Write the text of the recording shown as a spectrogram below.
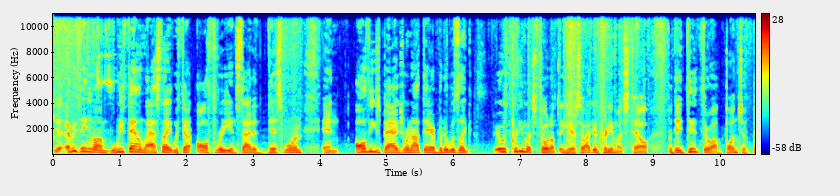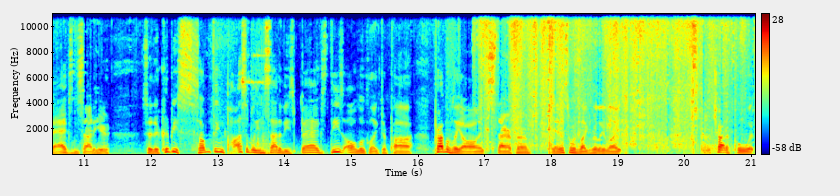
Yeah, everything um we found last night, we found all three inside of this one, and all these bags were not there, but it was like it was pretty much filled up to here, so I could pretty much tell. But they did throw a bunch of bags inside of here. So there could be something possibly inside of these bags. These all look like they're pa probably all like styrofoam. Yeah, this one's like really light. I'll try to pull it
